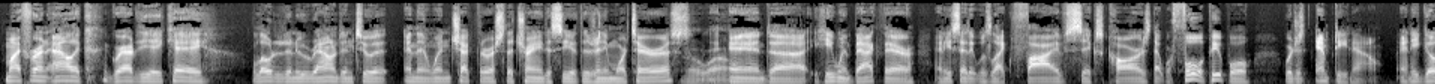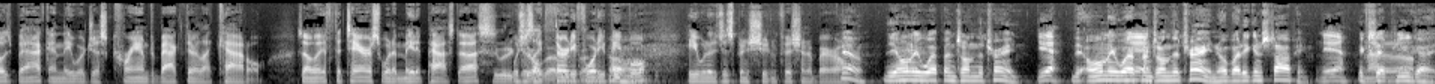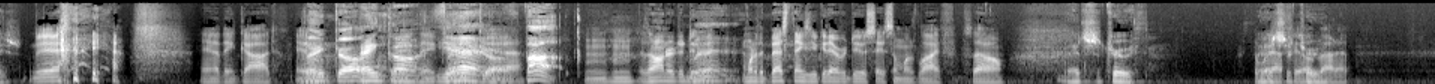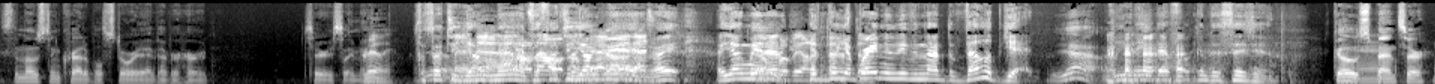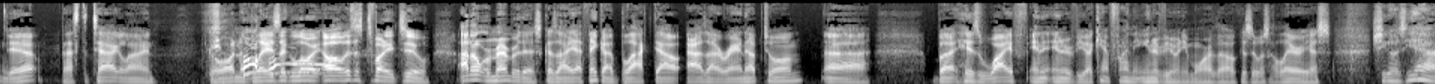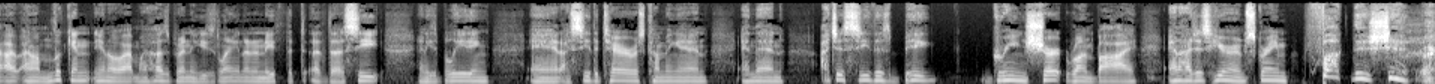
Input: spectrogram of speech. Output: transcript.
My friend Alek grabbed the AK, loaded a new round into it, and then went and checked the rest of the train to see if there's any more terrorists. Oh, wow. And uh, he went back there and he said it was like five, six cars that were full of people were just empty now. And he goes back and they were just crammed back there like cattle. So if the terrorists would have made it past us, which is like killed 30, everybody. 40 people, he would have just been shooting fish in a barrel. Yeah, the only weapons on the train. Yeah. The only weapons on the train. Nobody can stop him Yeah. except you all. guys. Yeah, yeah, yeah. Thank God. Yeah. thank God. Thank God. thank yeah. God. Yeah. Fuck. hmm It's an honor to do Man. it. One of the best things you could ever do is save someone's life. So That's the truth. that's the way That's I the feel truth. about it. It's the most incredible story I've ever heard. Seriously, man. Really. For such a young yeah, man, for know, such a young yeah, man, right? A young man, me on a his, your pedestal. brain is even not developed yet. Yeah. He made that fucking decision. Go, Spencer. Yeah, that's the tagline. Go on the blaze of glory. Oh, this is funny too. I don't remember this because I, I think I blacked out as I ran up to him. Uh, but his wife in an interview, I can't find the interview anymore though because it was hilarious. She goes, "Yeah, I, I'm looking, you know, at my husband. He's laying underneath the uh, the seat and he's bleeding, and I see the terrorists coming in, and then I just see this big." Green shirt run by, and I just hear him scream, "Fuck this shit!" and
